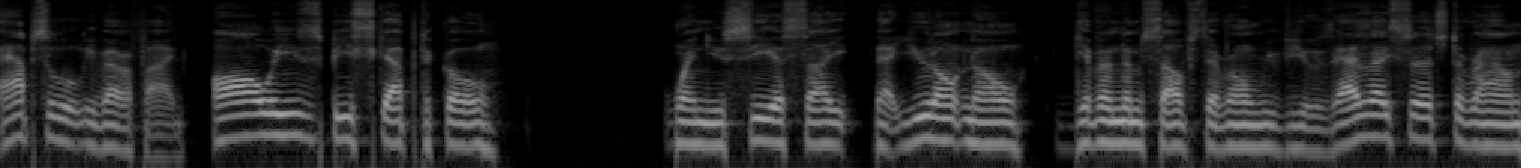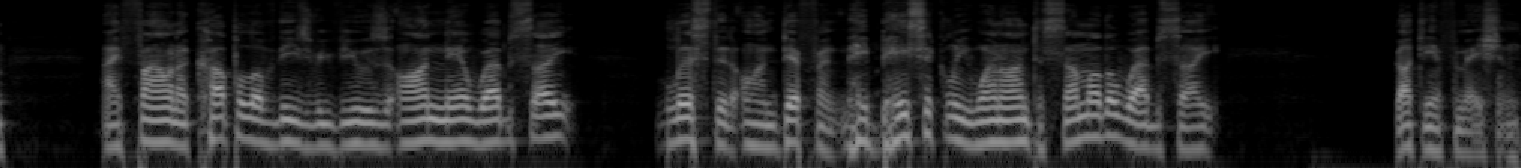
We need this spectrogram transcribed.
absolutely verified, always be skeptical when you see a site that you don't know giving themselves their own reviews. As I searched around, I found a couple of these reviews on their website listed on different. They basically went on to some other website, got the information,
